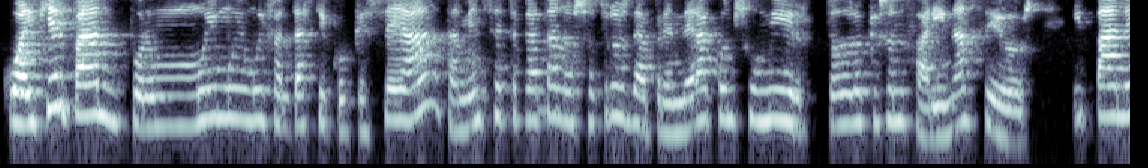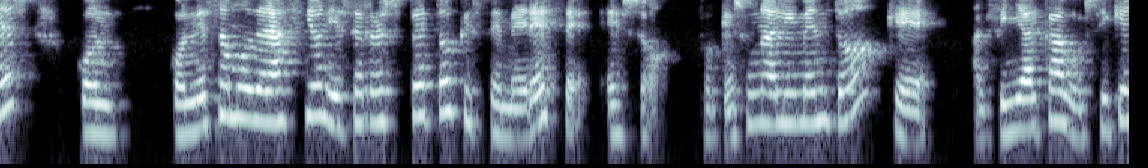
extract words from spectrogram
Cualquier pan, por muy, muy, muy fantástico que sea, también se trata nosotros de aprender a consumir todo lo que son farináceos y panes con, con esa moderación y ese respeto que se merece eso, porque es un alimento que al fin y al cabo sí que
